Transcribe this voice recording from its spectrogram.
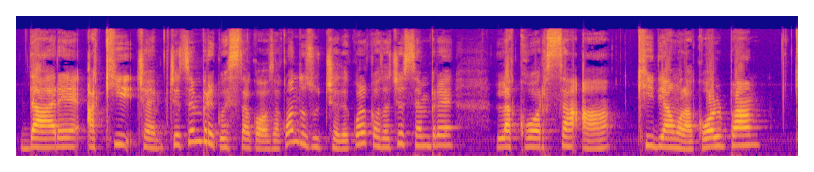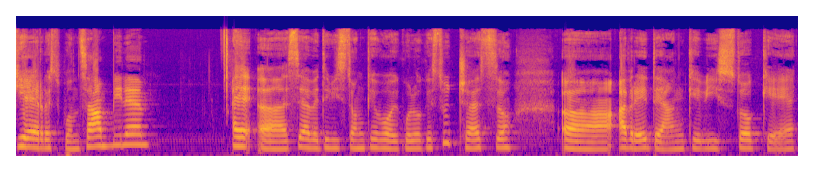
dare a chi, cioè c'è sempre questa cosa, quando succede qualcosa c'è sempre la corsa a chi diamo la colpa, chi è il responsabile, e uh, se avete visto anche voi quello che è successo, uh, avrete anche visto che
